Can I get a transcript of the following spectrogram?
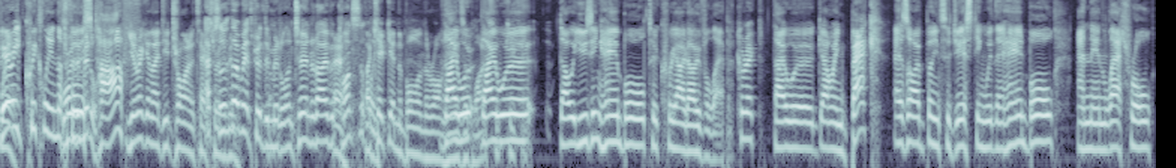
very Where? quickly in the the first middle. half. You reckon they did try and attack Absolutely, through they went through the middle and turned it over middle? constantly. They kept getting the ball in the wrong They hands. were they were they were using handball to create overlap. Correct. They were going back, as I've been suggesting, with their handball, and then lateral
